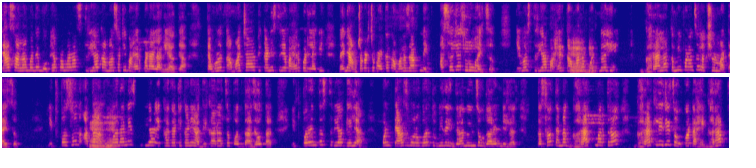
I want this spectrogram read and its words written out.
त्या सालामध्ये मोठ्या प्रमाणात स्त्रिया कामासाठी बाहेर पडायला लागल्या होत्या त्यामुळे कामाच्या ठिकाणी स्त्रिया बाहेर पडल्या की नाही नाही आमच्याकडच्या बायका कामाला जात नाहीत असं जे सुरू व्हायचं किंवा स्त्रिया बाहेर कामाला. पडणं हे घराला कमीपणाचं लक्षण वाटायचं इथपासून आता. अभिमानाने स्त्रिया एखाद्या ठिकाणी अधिकाराचं पद गाजवतात इथपर्यंत स्त्रिया गेल्या पण त्याचबरोबर तुम्ही जे इंदिरानूंचं उदाहरण दिलं तसं त्यांना घरात मात्र घरातली जी चौकट आहे घरात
